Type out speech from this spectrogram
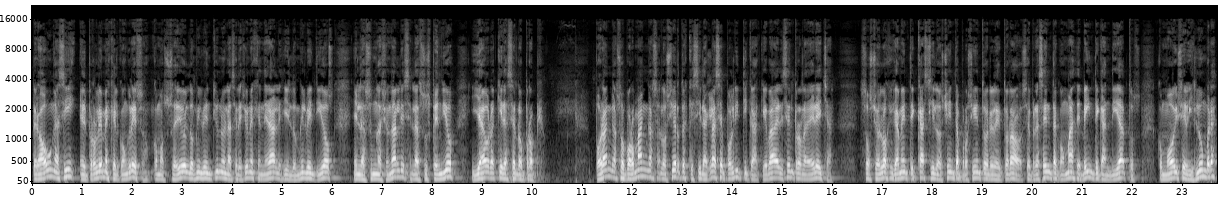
Pero aún así, el problema es que el Congreso, como sucedió el 2021 en las elecciones generales y el 2022 en las subnacionales, la suspendió y ahora quiere hacer lo propio. Por angas o por mangas, lo cierto es que si la clase política que va del centro a la derecha, sociológicamente casi el 80% del electorado, se presenta con más de 20 candidatos, como hoy se vislumbra,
